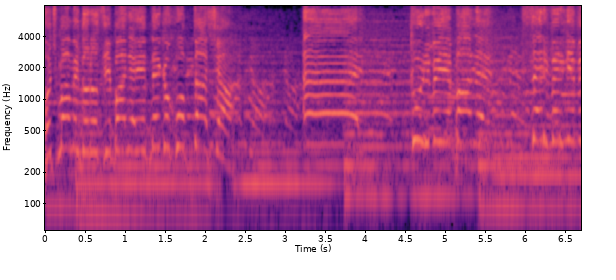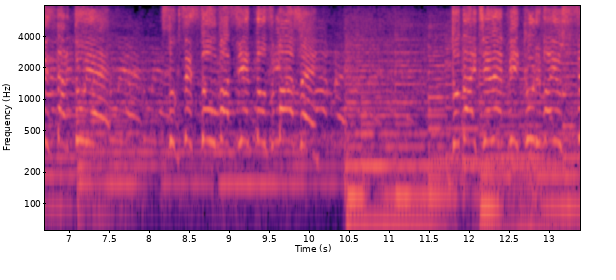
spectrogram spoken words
Choć mamy do rozjebania jednego chłoptasia Ej! Kurwy jebane! Serwer nie wystartuje! Sukces to u was jedno z marzeń! Dodajcie lepiej kurwa już!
